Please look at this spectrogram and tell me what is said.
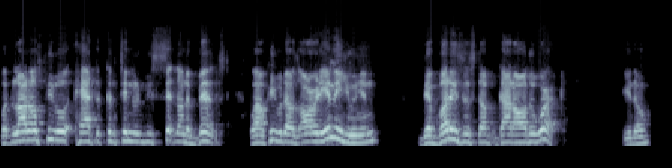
but a lot of those people had to continue to be sitting on the bench while people that was already in the union, their buddies and stuff got all the work, you know?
